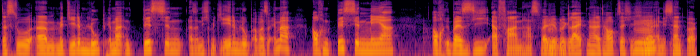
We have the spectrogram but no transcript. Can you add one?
dass du ähm, mit jedem Loop immer ein bisschen, also nicht mit jedem Loop, aber so immer auch ein bisschen mehr auch über sie erfahren hast, weil wir begleiten halt hauptsächlich hier Andy Sandberg.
